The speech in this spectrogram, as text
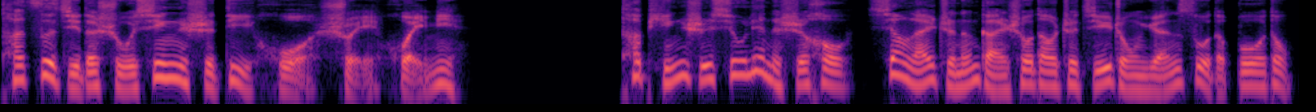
他自己的属性是地、火、水、毁灭，他平时修炼的时候，向来只能感受到这几种元素的波动，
